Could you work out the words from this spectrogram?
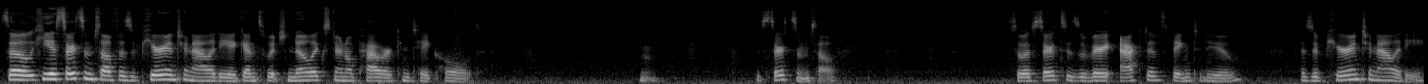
so he asserts himself as a pure internality against which no external power can take hold. Hmm. He asserts himself. So asserts is a very active thing to do, as a pure internality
